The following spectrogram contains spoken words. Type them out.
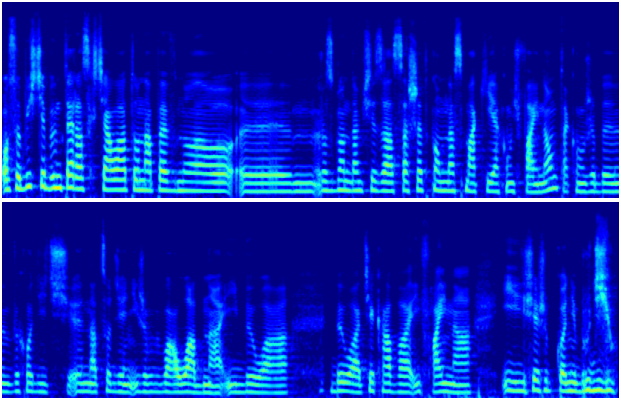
osobiście bym teraz chciała, to na pewno rozglądam się za saszetką na smaki jakąś fajną, taką, żeby wychodzić na co dzień i żeby była ładna i była, była ciekawa i fajna i się szybko nie brudziła.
